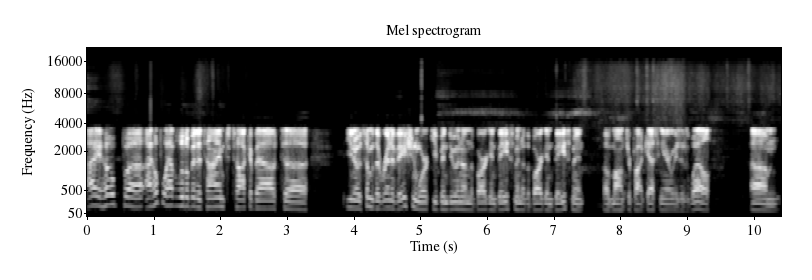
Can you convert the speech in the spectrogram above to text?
I, I hope uh, I hope we'll have a little bit of time to talk about uh, you know some of the renovation work you've been doing on the bargain basement of the bargain basement of Monster Podcasting Airways as well. Um,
